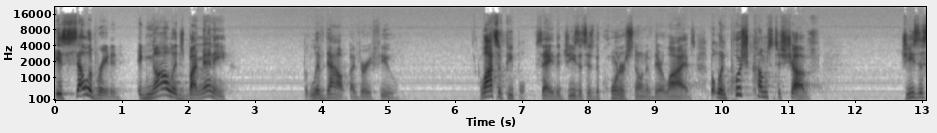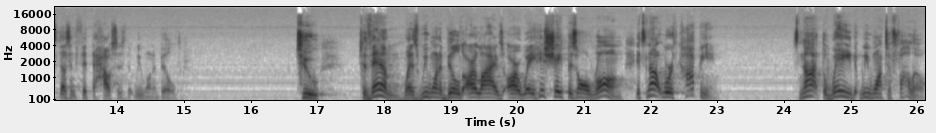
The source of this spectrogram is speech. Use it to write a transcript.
is celebrated, acknowledged by many, but lived out by very few. Lots of people say that Jesus is the cornerstone of their lives. But when push comes to shove, Jesus doesn't fit the houses that we want to build. To, to them, as we want to build our lives our way, his shape is all wrong. It's not worth copying. It's not the way that we want to follow.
